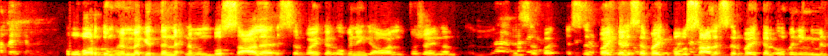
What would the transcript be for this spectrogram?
هذا كمان وبرضه مهمة جدا إن إحنا بنبص على ال cervical opening أو على ال vaginal ال cervical ال cervical ببص على ال cervical opening من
